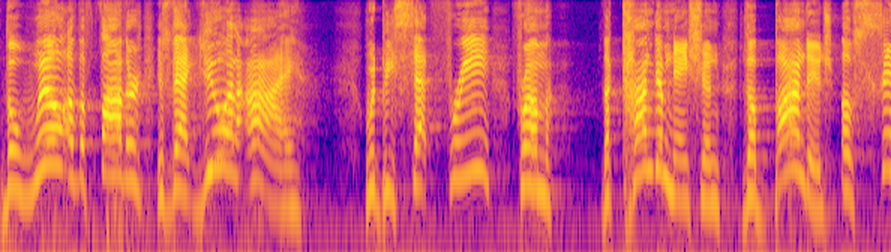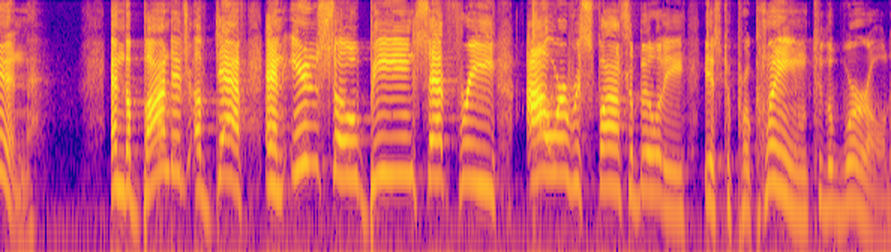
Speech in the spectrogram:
the will of the Father is that you and I would be set free from the condemnation, the bondage of sin, and the bondage of death, and in so being set free, our responsibility is to proclaim to the world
